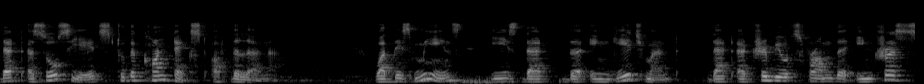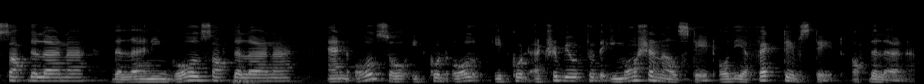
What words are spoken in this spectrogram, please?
that associates to the context of the learner. What this means is that the engagement that attributes from the interests of the learner, the learning goals of the learner, and also it could all it could attribute to the emotional state or the affective state of the learner.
